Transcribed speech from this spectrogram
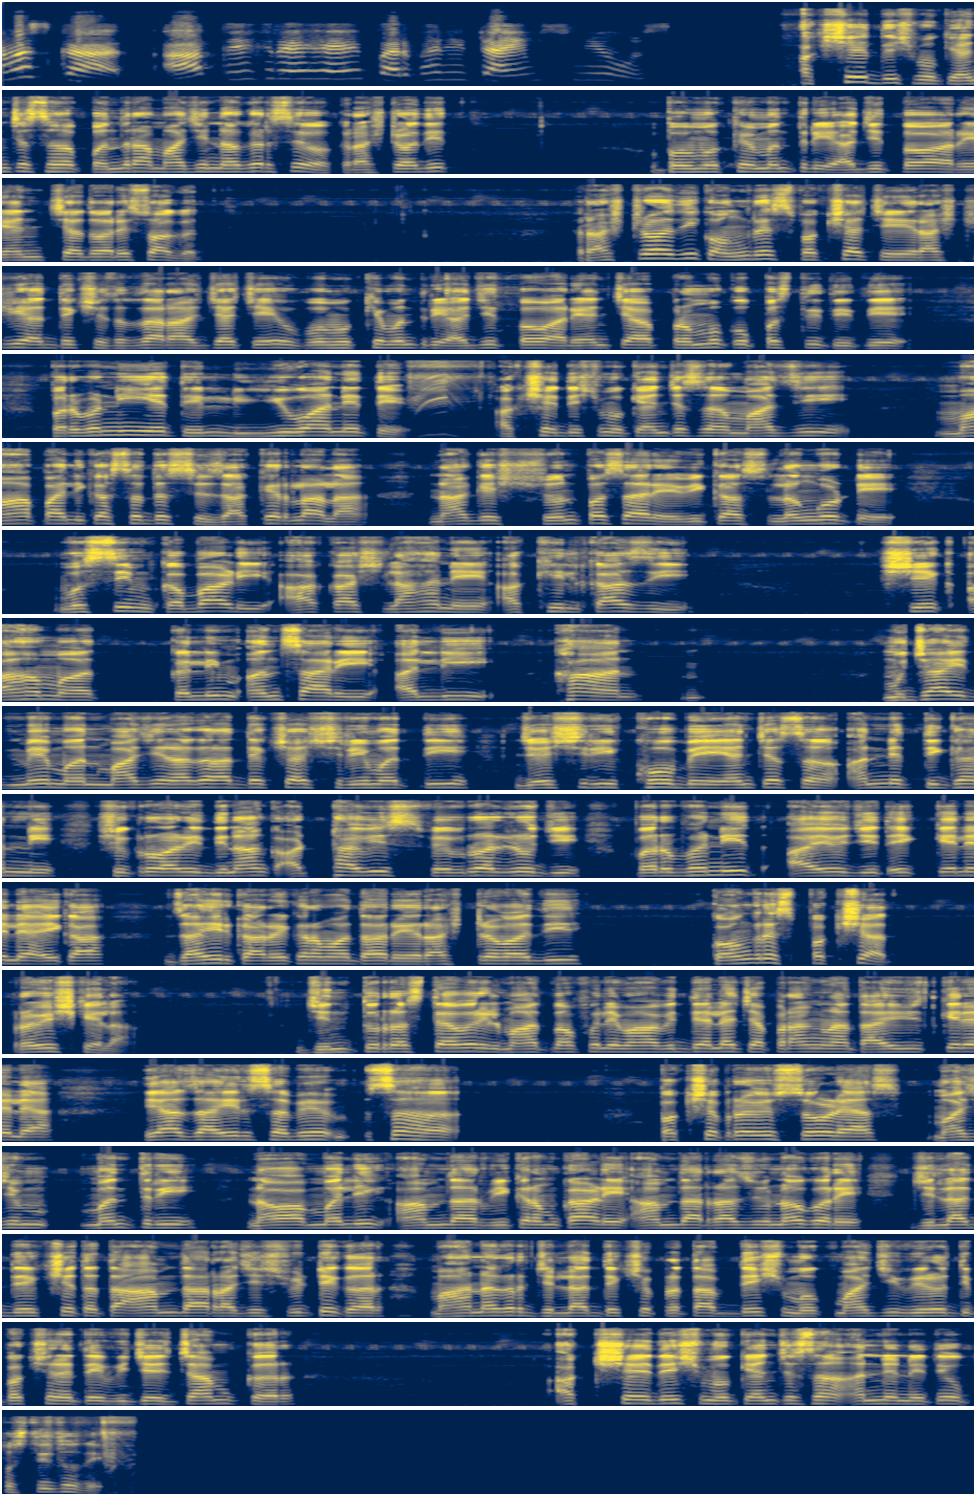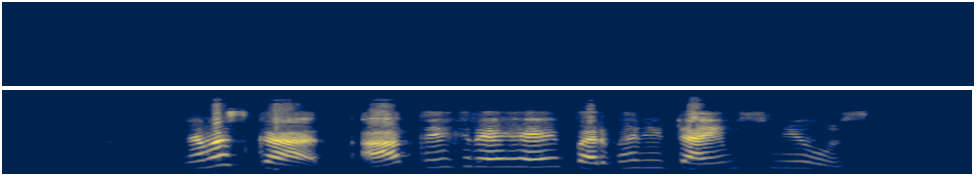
नमस्कार आप देख रहे हैं परभणी टाइम्स न्यूज. अक्षय देशमुख यांच्यासह पंधरा माजी नगरसेवक राष्ट्रवादीत उपमुख्यमंत्री अजित पवार यांच्याद्वारे स्वागत. राष्ट्रवादी काँग्रेस पक्षाचे राष्ट्रीय अध्यक्ष तथा राज्याचे उपमुख्यमंत्री अजित पवार यांच्या प्रमुख उपस्थितीत ये परभणी येथील युवा नेते अक्षय देशमुख यांच्यासह माजी महापालिका सदस्य जाकीर लाला नागेश सोनपसारे विकास लंगोटे वसीम कबाडी आकाश लहाने अखिल काझी शेख अहमद कलीम अन्सारी अली खान मुजाहिद मेमन माजी नगराध्यक्षा श्रीमती जयश्री खोबे यांच्यासह अन्य तिघांनी शुक्रवारी दिनांक अठ्ठावीस फेब्रुवारी रोजी परभणीत आयोजित एक केलेल्या एका जाहीर कार्यक्रमाद्वारे राष्ट्रवादी काँग्रेस पक्षात प्रवेश केला. जिंतूर रस्त्यावरील महात्मा फुले महाविद्यालयाच्या प्रांगणात आयोजित केलेल्या या जाहीर सभेसह पक्षप्रवेश सोहळ्यास माजी मंत्री नवाब मलिक आमदार विक्रम काळे आमदार राजू नवघरे जिल्हाध्यक्ष तथा आमदार राजेश विटेकर महानगर जिल्हाध्यक्ष प्रताप देशमुख माजी विरोधी पक्षनेते विजय जामकर अक्षय देशमुख यांच्यासह अन्य नेते उपस्थित होते. नमस्कार आप देख रहे हैं परभणी टाइम्स न्यूज।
